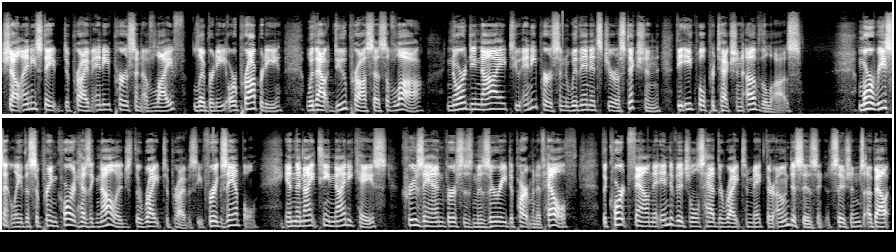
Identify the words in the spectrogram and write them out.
shall any state deprive any person of life, liberty, or property without due process of law nor deny to any person within its jurisdiction the equal protection of the laws. More recently, the Supreme Court has acknowledged the right to privacy. For example, in the 1990 case, Cruzan versus Missouri Department of Health, the court found that individuals had the right to make their own decisions about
